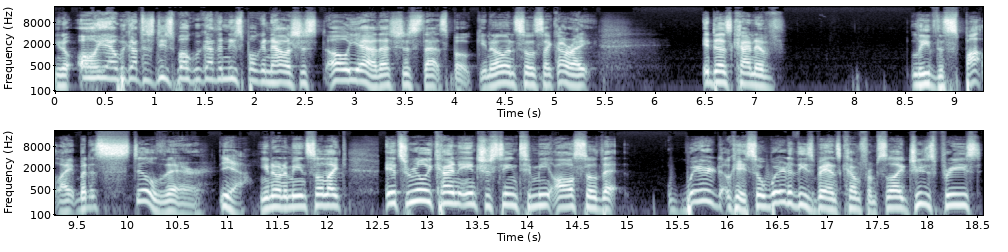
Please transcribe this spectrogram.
you know oh yeah we got this new spoke we got the new spoke and now it's just oh yeah that's just that spoke you know and so it's like all right it does kind of leave the spotlight but it's still there yeah, you know what I mean? So like it's really kind of interesting to me also that where okay, so where did these bands come from? So like Judas Priest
